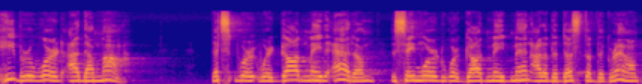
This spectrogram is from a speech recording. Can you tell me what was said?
Hebrew word Adamah, that's where, where God made Adam, the same word where God made man out of the dust of the ground.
